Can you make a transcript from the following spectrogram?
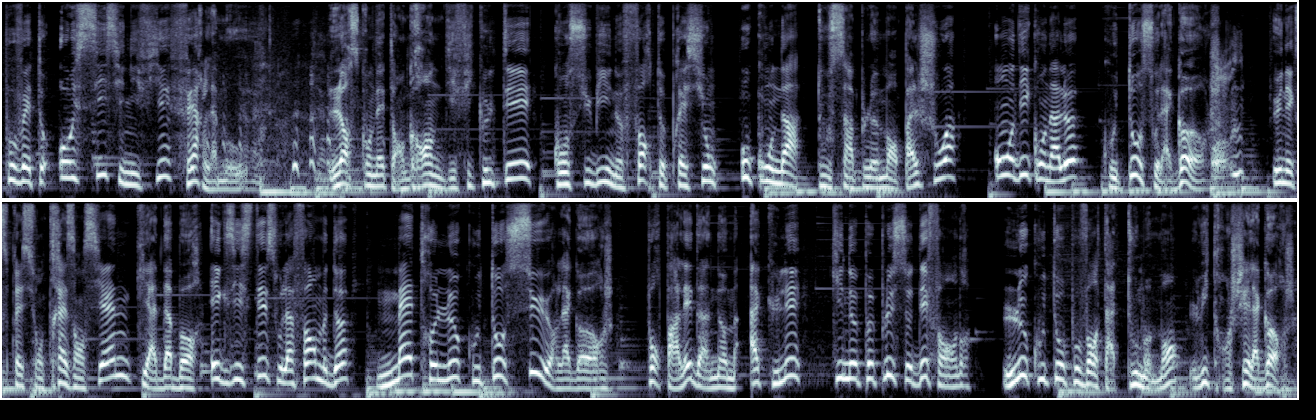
pouvait aussi signifier faire l'amour. Lorsqu'on est en grande difficulté, qu'on subit une forte pression ou qu'on n'a tout simplement pas le choix, on dit qu'on a le couteau sous la gorge. Une expression très ancienne qui a d'abord existé sous la forme de mettre le couteau sur la gorge, pour parler d'un homme acculé qui ne peut plus se défendre, le couteau pouvant à tout moment lui trancher la gorge.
